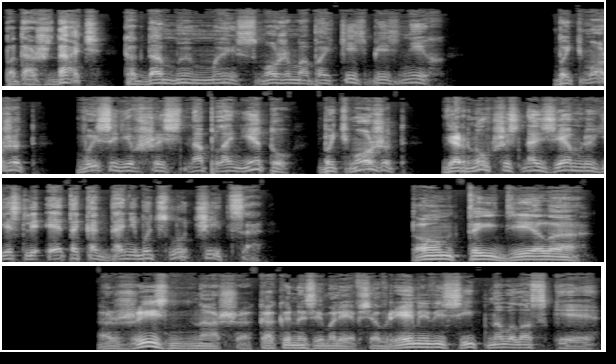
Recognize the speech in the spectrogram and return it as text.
Подождать, когда мы, мы сможем обойтись без них. Быть может, высадившись на планету, быть может, вернувшись на Землю, если это когда-нибудь случится. — том-то и дело. Жизнь наша, как и на Земле, все время висит на волоске.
